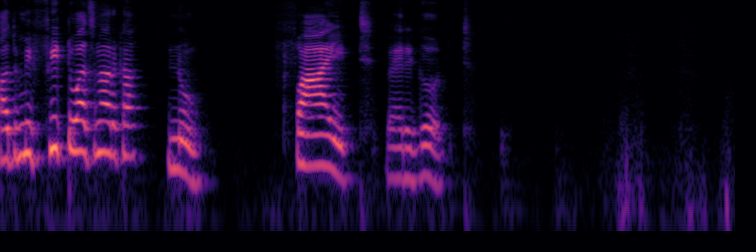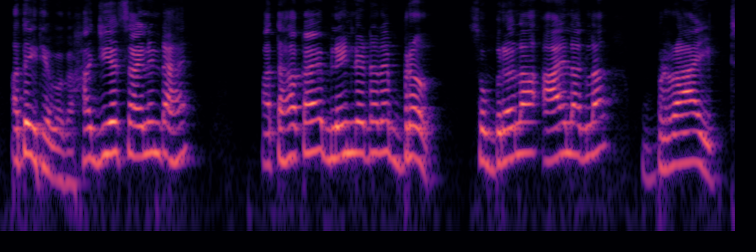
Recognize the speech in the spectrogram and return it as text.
हा तुम्ही फिट वाचणार का? नो फाईट व्हेरी गुड आता इथे बघा हा जी एच सायलेंट आहे. आता हा काय? ब्लेंड लेटर आहे ब्र. सो ब्रला आय लागला ब्राईट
